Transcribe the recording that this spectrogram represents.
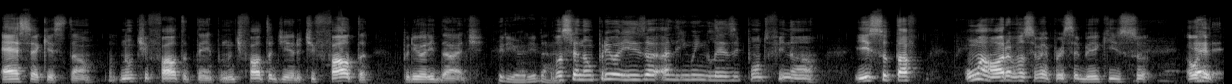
Essa é a questão. Não te falta tempo, não te falta dinheiro, te falta prioridade. Prioridade. Você não prioriza a língua inglesa e ponto final. Isso tá. Uma hora você vai perceber que isso. O, É- re-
